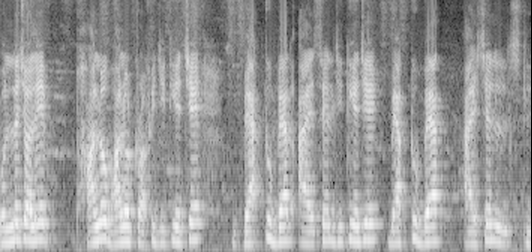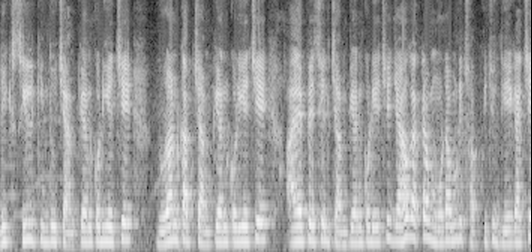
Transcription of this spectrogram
বললে চলে, ভালো ভালো ট্রফি জিতিয়েছে। ব্যাক টু ব্যাক আইএসএল জিতিয়েছে। Back to back ISL league shield কিন্তু চ্যাম্পিয়ন করিয়েছে, ডুরান কাপ চ্যাম্পিয়ন করিয়েছে আইএফএ সিল চ্যাম্পিয়ন করিয়েছে। যাই হোক, একটা মোটামুটি সব কিছু দিয়ে গেছে।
